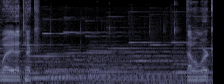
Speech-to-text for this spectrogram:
Wait a tick. That won't work.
